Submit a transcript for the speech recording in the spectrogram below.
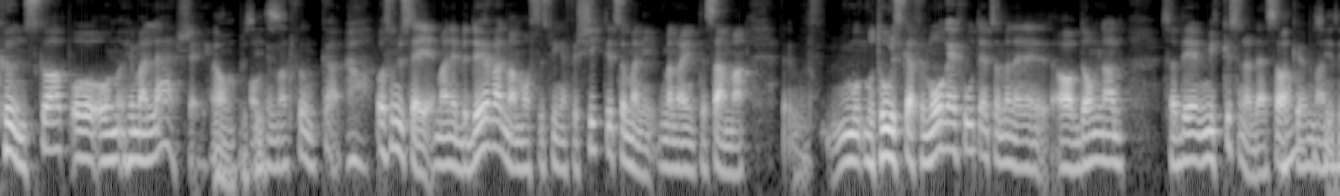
kunskap och, om hur man lär sig Ja, om, hur man funkar. Och som du säger, man är bedövad, man måste springa försiktigt så man, man har inte samma eh, mo- motoriska förmåga i foten eftersom man är avdomnad. Så det är mycket sådana där saker. Ja, man,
